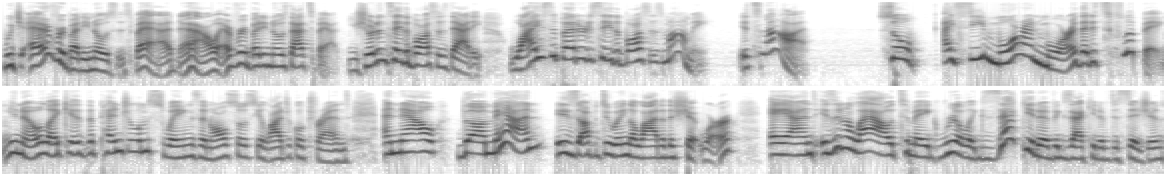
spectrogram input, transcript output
Which everybody knows is bad now. Everybody knows that's bad. You shouldn't say the boss is daddy. Why is it better to say the boss is mommy? It's not. So I see more and more that it's flipping, you know, like uh, the pendulum swings and all sociological trends. And now the man is up doing a lot of the shit work and isn't allowed to make real executive executive decisions,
